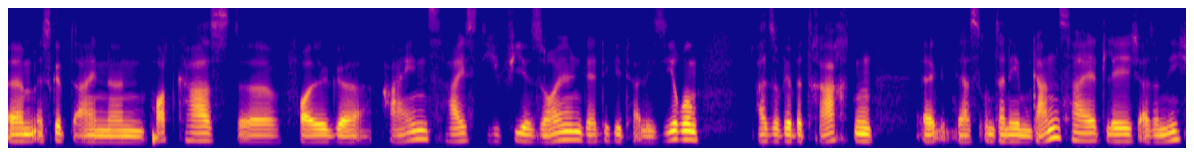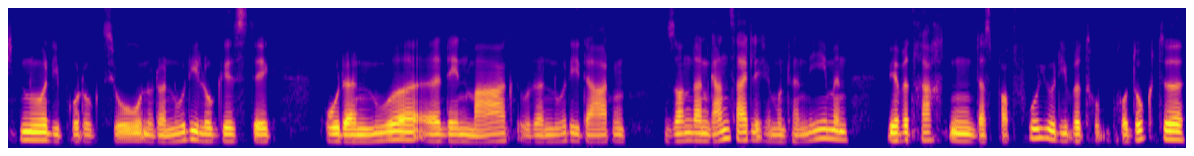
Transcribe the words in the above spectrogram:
Ähm, es gibt einen Podcast, äh, Folge 1 heißt die vier Säulen der Digitalisierung. Also wir betrachten äh, das Unternehmen ganzheitlich, also nicht nur die Produktion oder nur die Logistik oder nur äh, den Markt oder nur die Daten, sondern ganzheitlich im Unternehmen. Wir betrachten das Portfolio, die Produkte.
